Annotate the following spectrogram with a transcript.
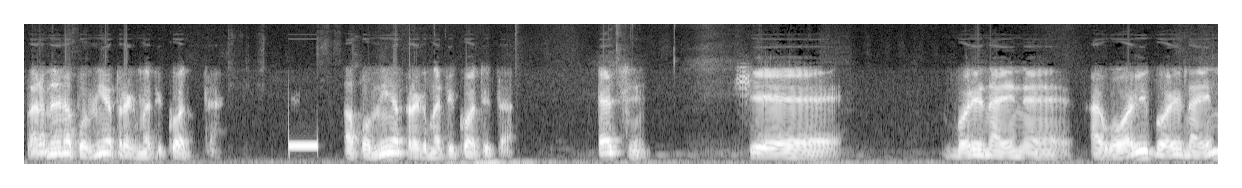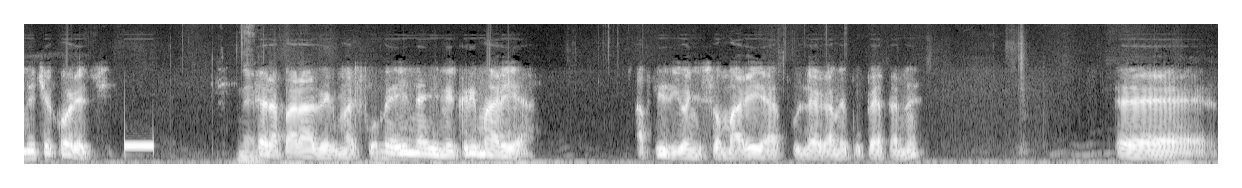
παραμένω από μία πραγματικότητα. Από μία πραγματικότητα. Έτσι. Και μπορεί να είναι αγόρι, μπορεί να είναι και κορίτσι. Ναι. Ένα παράδειγμα ας πούμε είναι η μικρή Μαρία. Αυτή η Διονυσομαρία που λέγαμε που πέθανε. Ε,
